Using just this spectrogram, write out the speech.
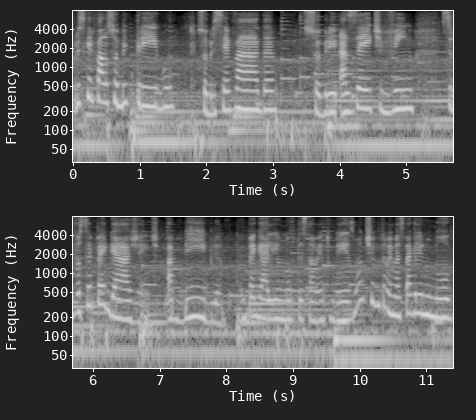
Por isso que ele fala sobre trigo, sobre cevada, sobre azeite, vinho. Se você pegar, gente, a Bíblia, vamos pegar ali o Novo Testamento mesmo, o Antigo também, mas pega ali no Novo,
